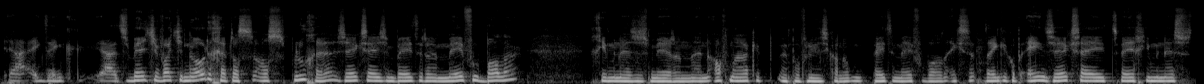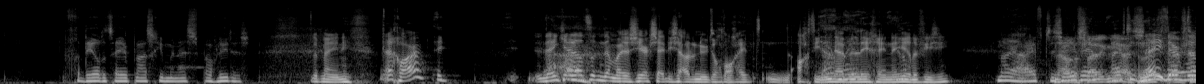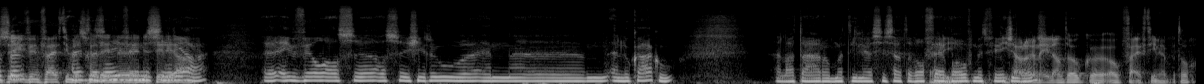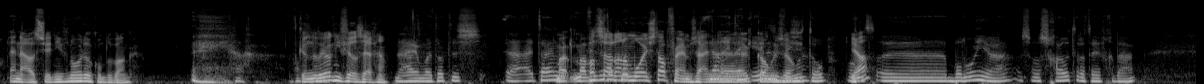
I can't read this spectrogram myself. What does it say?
Ja, ik denk, ja, het is een beetje wat je nodig hebt als, als ploeg. Hè. Zirkzee is een betere meevoetballer. Jiménez is meer een, een afmaker. En Pavlidis kan ook beter meevoetballen. Ik denk ik op één Zirkzee, twee Jiménez. Gedeelde tweede plaats Jiménez, Pavlidis. Dat meen je niet. Echt waar? Ik- Denk jij dat... nee, Maar Zirkzee die zouden nu toch nog geen 18 Ja, hebben liggen in de ja. Eredivisie? Nou ja, hij heeft de Nou, dat zeven, sluit ik hij niet heeft de Nee, zeven, durf je dat 7 in 15 hij heeft de wedstrijden in zeven de, in de Serie A. Eh, evenveel als, eh, als eh, Giroud en, eh, en Lukaku. En Lautaro Martinez die staat er wel ver die- boven met Die 14 zouden er in. Nederland ook, ook 15 hebben, toch? En nou, Sidney van Noordhoek op de bank. ja, Dat kunnen we ook niet veel zeggen. Nee, maar dat is ja, uiteindelijk... Maar, maar wat zou het dan ook een mooie stap voor hem zijn Ja, eh ik denk komende zomer? top. Want eh, Bologna, zoals Schouten dat heeft gedaan...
